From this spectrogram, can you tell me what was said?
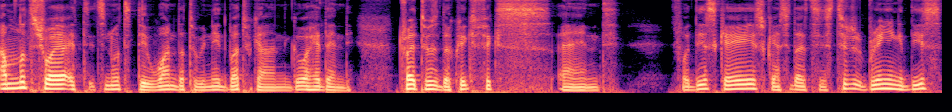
I'm not sure it, it's not the one that we need, but we can go ahead and try to use the quick fix. And for this case, you can see that it's still bringing this.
